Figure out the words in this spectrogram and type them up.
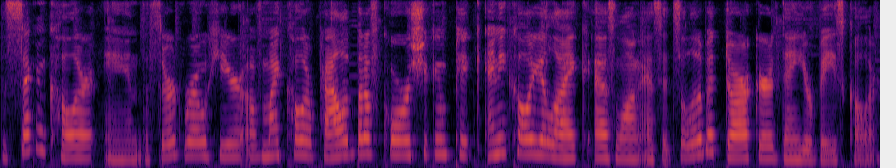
The second color in the third row here of my color palette, but of course you can pick any color you like as long as it's a little bit darker than your base color.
